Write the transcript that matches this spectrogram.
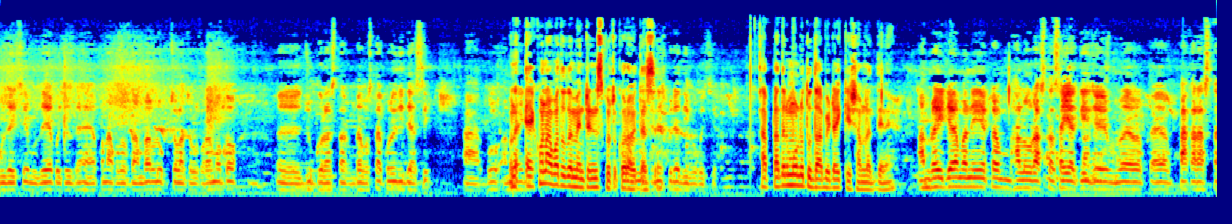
বুঝাইছে বুঝাইয়া কইছে যে হ্যাঁ এখন আপাতত আমরা লোক চলাচল করার মতো যোগ্য রাস্তার ব্যবস্থা করে দিতে আসি। আর মানে এখন আপাতত মেনটেন্স করা হইতাছে। করে দিব কইছে। আপনাদের মূলত দাবিটাই কি সামনের দিনে? আমরা এটা মানে একটা ভালো রাস্তা চাই আর কি যে পাকা রাস্তা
